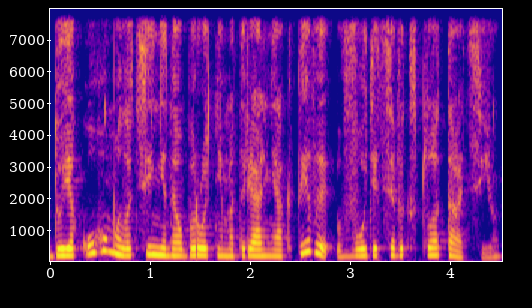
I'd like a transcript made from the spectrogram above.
до якого малоцінні необоротні матеріальні активи вводяться в експлуатацію.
